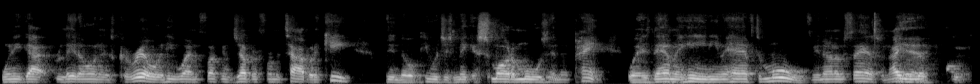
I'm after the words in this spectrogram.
when he got later on in his career when he wasn't fucking jumping from the top of the key. You know, he was just making smarter moves in the paint. Whereas damn it, he didn't even have to move. You know what I'm saying? So now yeah. you look like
